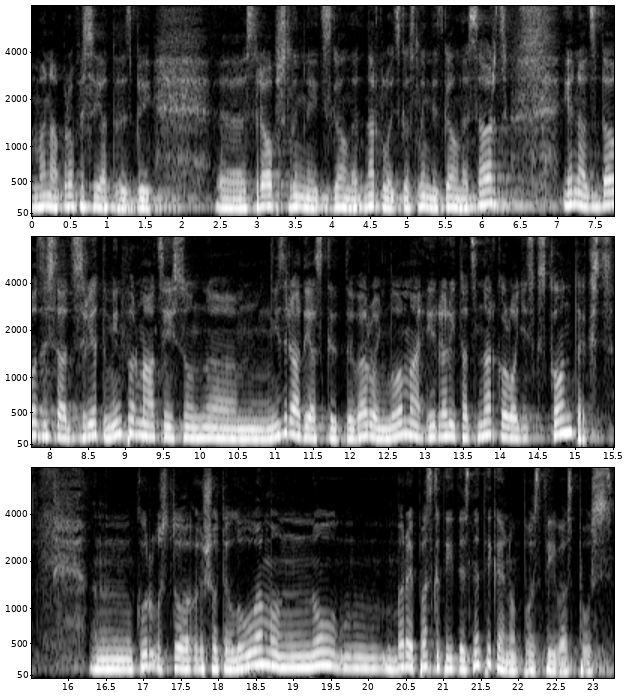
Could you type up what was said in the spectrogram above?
manā profesijā, tad es biju uh, Straupas slimnīcas, galvenais, narkoloģiskās slimnīcas galvenais ārsts ienāca daudz visādas rietumu informācijas, un um, izrādījās, ka varoņu lomā ir arī tāds narkoloģisks konteksts. Um, kur uz to lomu nu, varēja paskatīties ne tikai no pozitīvās puses.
